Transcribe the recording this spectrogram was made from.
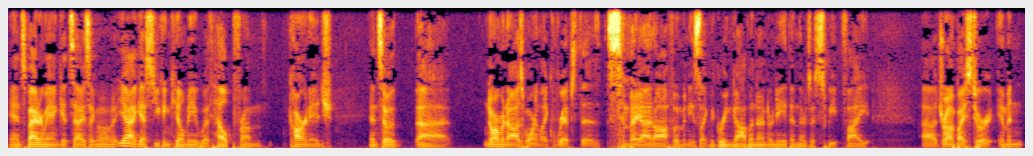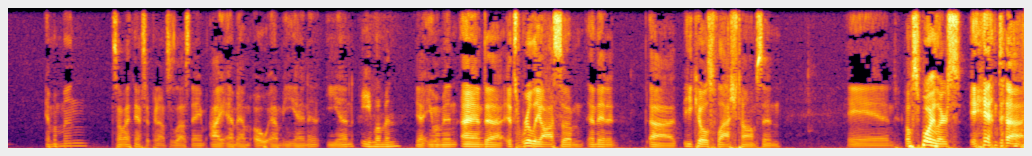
and Spider-Man gets out. He's like, "Oh yeah, I guess you can kill me with help from Carnage," and so. Uh, Norman Osborn like rips the symbiote off him, and he's like the Green Goblin underneath, and there's a sweet fight uh, drawn by Stuart Imman, Immonen. So I think that's how I pronounce his last name. I M M O M E N E N. Immonen. Yeah, Immonen, and uh, it's really awesome. And then it, uh, he kills Flash Thompson, and oh, spoilers! And uh,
